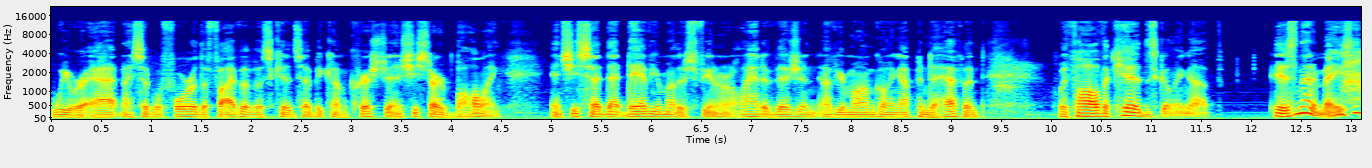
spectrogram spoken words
we were at. And I said, Well, four of the five of us kids have become Christian. And she started bawling. And she said, That day of your mother's funeral, I had a vision of your mom going up into heaven with all the kids going up. Isn't that amazing?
